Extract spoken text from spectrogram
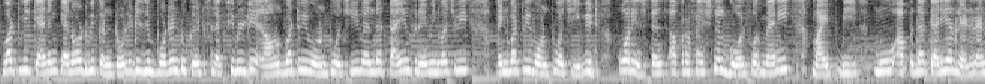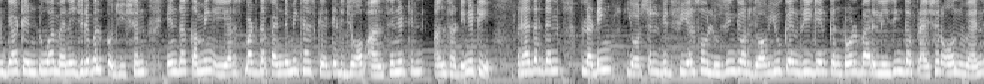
what we can and cannot be control it is important to create flexibility around what we want to achieve and the time frame in which we in what we want to achieve it. For instance a professional goal for many might be move up the career ladder and get into a manageable position in the coming years but the pandemic has created job uncertainty. Rather than flooding yourself with fears of losing your job you can regain control by releasing the pressure on when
